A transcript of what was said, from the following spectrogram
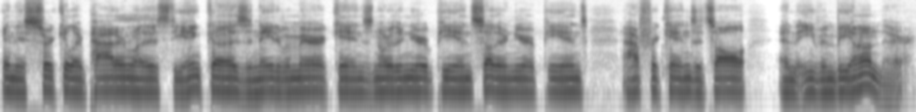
in this circular pattern whether it's the incas the native americans northern europeans southern europeans africans it's all and even beyond there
